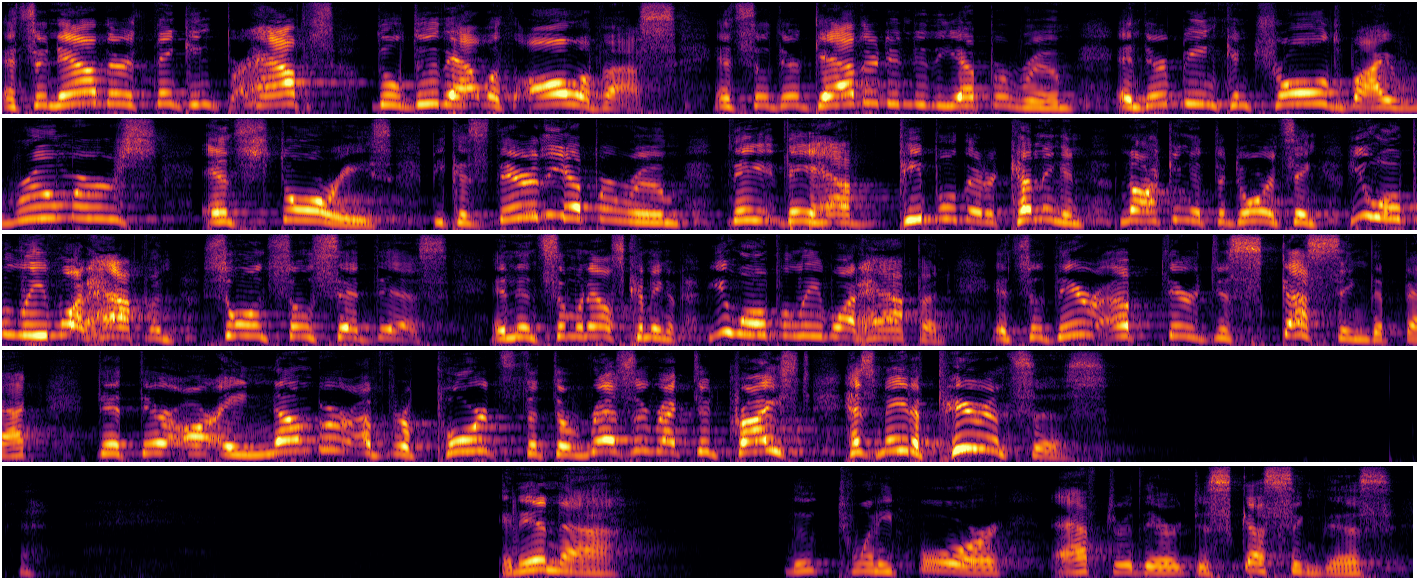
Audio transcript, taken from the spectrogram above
And so now they're thinking perhaps they'll do that with all of us. And so they're gathered into the upper room and they're being controlled by rumors and stories because they're in the upper room. They, they have people that are coming and knocking at the door and saying, You won't believe what happened. So and so said this. And then someone else coming up, You won't believe what happened. And so they're up there discussing the fact that there are a number of reports that the resurrected Christ has made appearances. And in uh, Luke 24, after they're discussing this,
